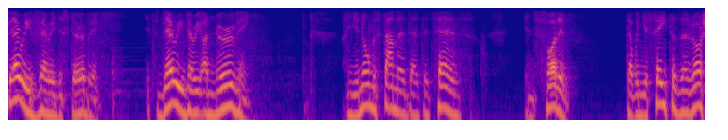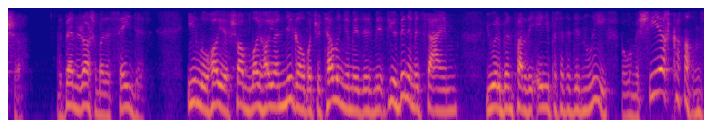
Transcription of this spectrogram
very, very disturbing. It's very, very unnerving. And you know, Mustamed, that it says in Sforim that when you say to the Rasha, the Ben Rasha by the Seder, Ilu hoya sham loy hoya nigal, what you're telling him is that if you had been in Mitzrayim, you would have been part of the 80% that didn't leave. But when Mashiach comes,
